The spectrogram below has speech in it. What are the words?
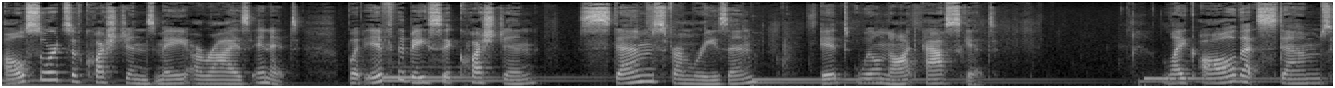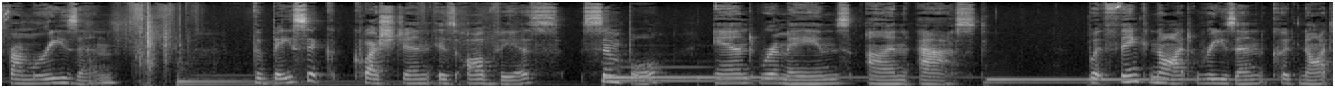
All sorts of questions may arise in it but if the basic question stems from reason, it will not ask it. Like all that stems from reason, the basic question is obvious, simple, and remains unasked. But think not reason could not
